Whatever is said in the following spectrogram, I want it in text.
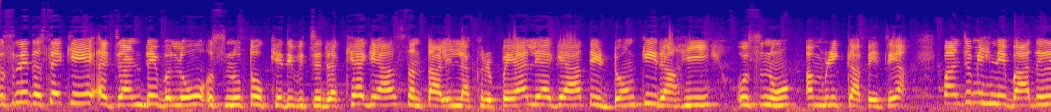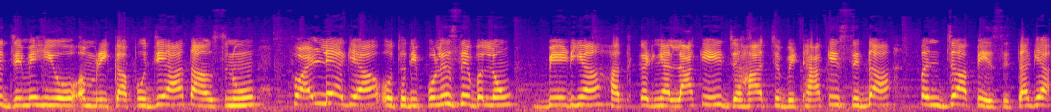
ਉਸਨੇ ਦੱਸਿਆ ਕਿ ਏਜੰਟ ਦੇ ਵੱਲੋਂ ਉਸ ਨੂੰ ਧੋਖੇ ਦੇ ਵਿੱਚ ਰੱਖਿਆ ਗਿਆ 47 ਲੱਖ ਰੁਪਇਆ ਲਿਆ ਗਿਆ ਤੇ ਡੋਂਕੀ ਰਾਹੀਂ ਉਸ ਨੂੰ ਅਮਰੀਕਾ ਭੇਜਿਆ। 5 ਮਹੀਨੇ ਬਾਅਦ ਜਿਵੇਂ ਹੀ ਉਹ ਅਮਰੀਕਾ ਪੁੱਜਿਆ ਤਾਂ ਉਸ ਨੂੰ ਫੜ ਲਿਆ ਗਿਆ। ਉੱਥੋਂ ਦੀ ਪੁਲਿਸ ਦੇ ਵੱਲੋਂ ਬੇੜੀਆਂ ਹੱਥਕੜੀਆਂ ਲਾ ਕੇ ਜਹਾਜ਼ 'ਚ ਬਿਠਾ ਕੇ ਸਿੱਧਾ ਪੰਜਾਬ ਭੇਜ ਦਿੱਤਾ ਗਿਆ।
